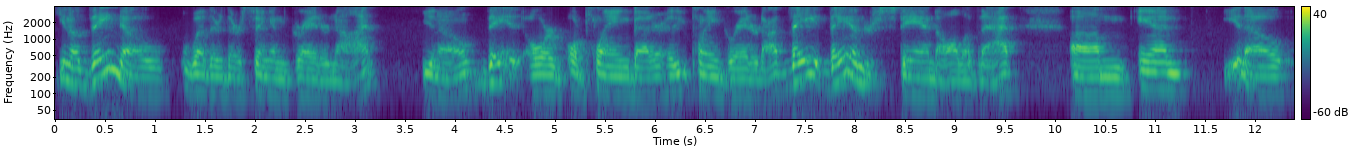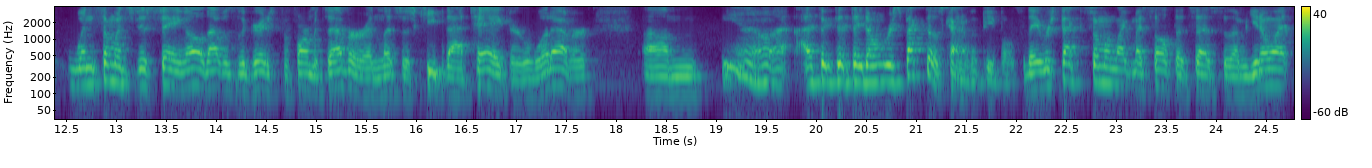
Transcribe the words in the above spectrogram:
you know they know whether they're singing great or not you know they or or playing better playing great or not they they understand all of that um, and you know when someone's just saying oh that was the greatest performance ever and let's just keep that take or whatever um, you know I, I, think that they don't respect those kind of a people. So they respect someone like myself that says to them you know what?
